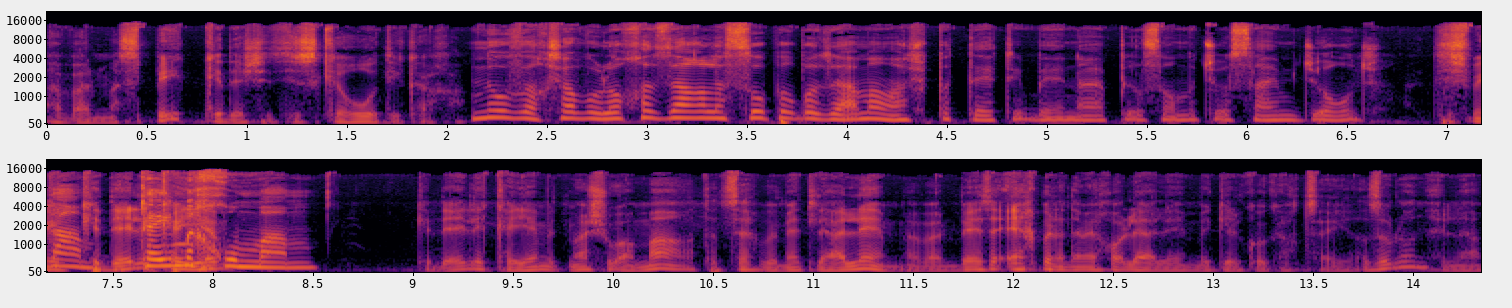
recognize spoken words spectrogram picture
אבל מספיק כדי שתזכרו אותי ככה. נו, ועכשיו הוא לא חזר לסופרבול, זה היה ממש פתטי בעיניי, הפרסומת שהוא עשה עם ג'ורג'. תשמעי, סתם, כדי תה לקיים- מחומם. כדי לקיים את מה שהוא אמר, אתה צריך באמת להיעלם. אבל באיזה, איך בן אדם יכול להיעלם בגיל כל כך צעיר? אז הוא לא נעלם.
